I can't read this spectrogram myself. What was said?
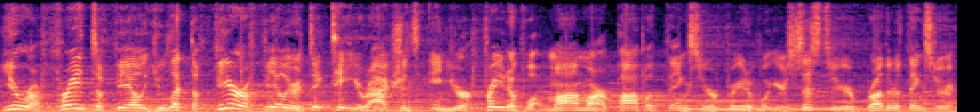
You're afraid to fail, you let the fear of failure dictate your actions, and you're afraid of what mama or papa thinks, you're afraid of what your sister, your brother thinks, or,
